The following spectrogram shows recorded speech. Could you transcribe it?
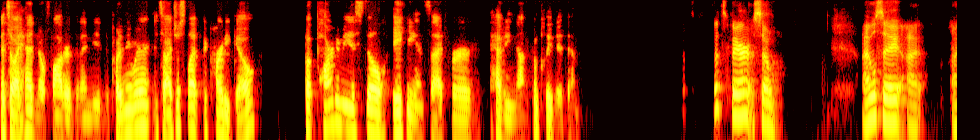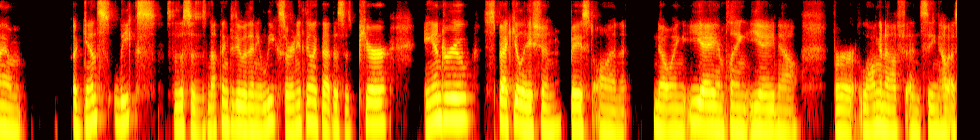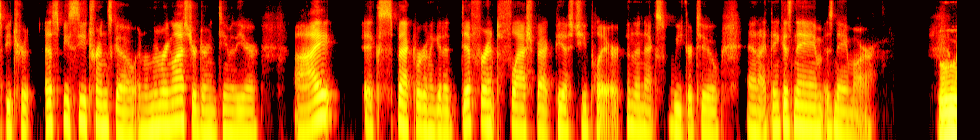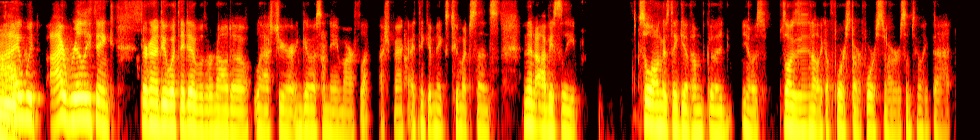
And so I had no fodder that I needed to put anywhere. And so I just let Icardi go. But part of me is still aching inside for having not completed him. That's fair. So I will say I I am against leaks. So this has nothing to do with any leaks or anything like that. This is pure Andrew speculation based on knowing EA and playing EA now for long enough and seeing how SB tr- SBC trends go and remembering last year during the team of the year. I expect we're going to get a different flashback PSG player in the next week or two. And I think his name is Neymar. Ooh. I would, I really think they're going to do what they did with Ronaldo last year and give us a Neymar flashback. I think it makes too much sense. And then obviously, so long as they give him good, you know, as, as long as he's not like a four star, four star or something like that,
